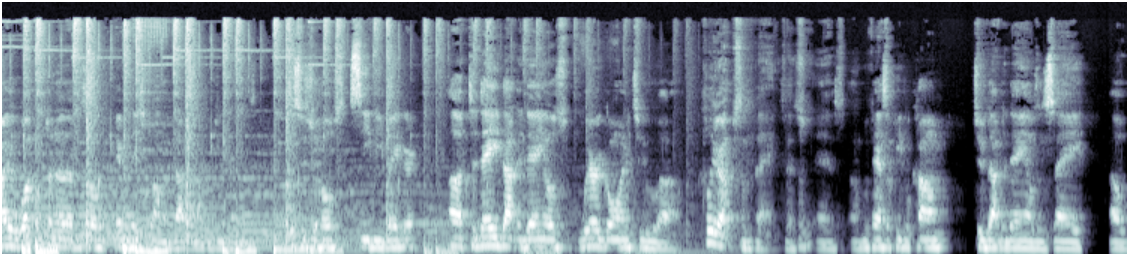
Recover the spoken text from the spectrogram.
everybody. Welcome to another episode of Everyday Strong with Dr. Uncle G. Daniels. This is your host, CB Baker. Uh, today, Dr. Daniels, we're going to uh, clear up some things. As, mm-hmm. as uh, we've had some people come to Dr. Daniels and say, uh,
